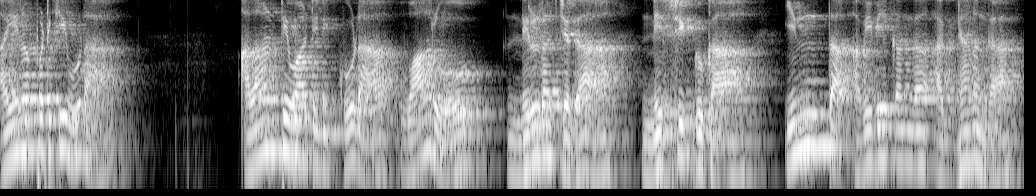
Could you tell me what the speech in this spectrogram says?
అయినప్పటికీ కూడా అలాంటి వాటిని కూడా వారు నిర్లజ్జగా నిస్సిగ్గుగా ఇంత అవివేకంగా అజ్ఞానంగా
